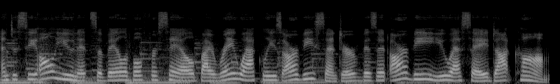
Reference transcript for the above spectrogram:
and to see all units available for sale by Ray Wakley's RV Center visit RVUSA.com.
